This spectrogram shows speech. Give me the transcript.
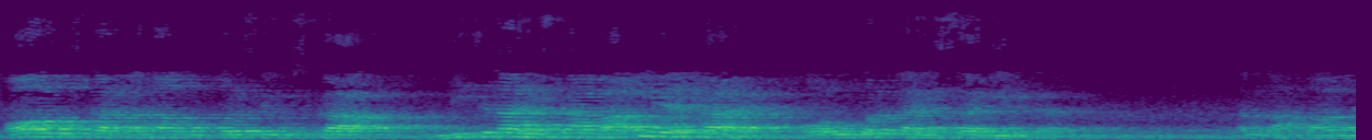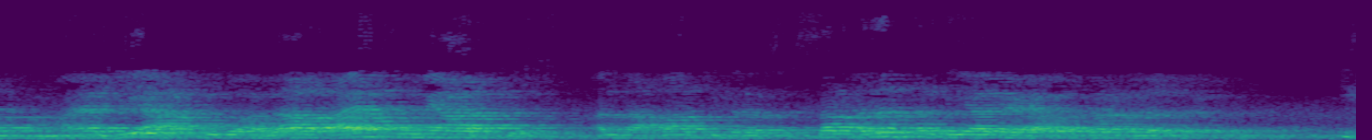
اور اس کا تنا اوپر سے اس کا نچلا حصہ باقی رہتا ہے اور اوپر کا حصہ گرتا ہے۔ اللہ پاک نے فرمایا، یہ آپ کو جو عذاب آیا قوم آج کو، اللہ پاک کی طرف سے سر الگ کر دیا گیا اور گھر الگ کر دیا۔ اس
